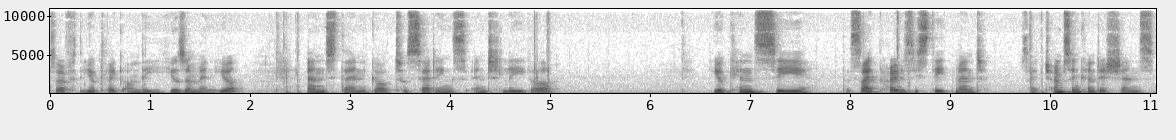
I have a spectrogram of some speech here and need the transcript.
So if you click on the user menu and then go to settings and legal, you can see the site privacy statement, site terms and conditions,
